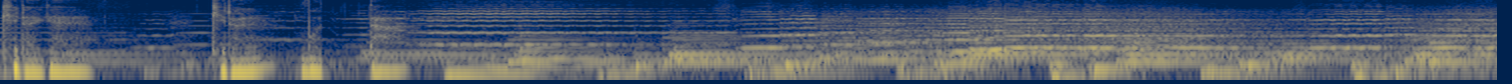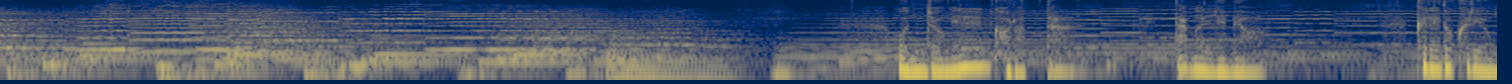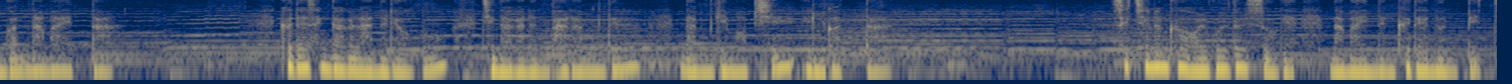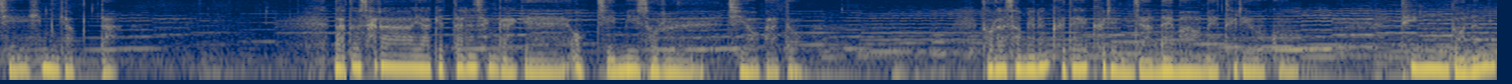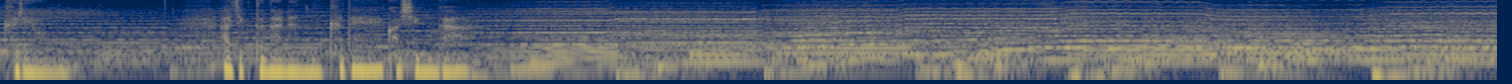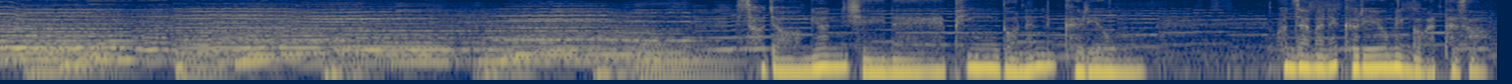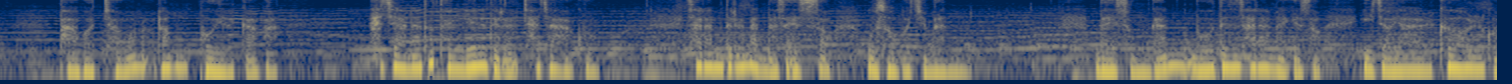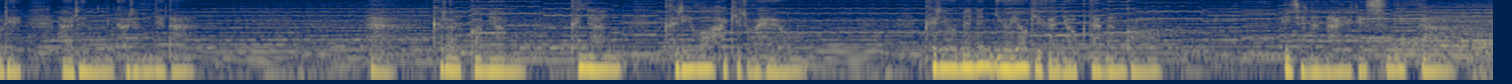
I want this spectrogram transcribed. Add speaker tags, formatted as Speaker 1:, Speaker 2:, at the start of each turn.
Speaker 1: 길에게 길을 묻 온종일 걸었다. 땀 흘리며 그래도 그리운 건 남아있다. 그대 생각을 안으려고 지나가는 바람들 남김없이 읽었다. 스치는 그 얼굴들 속에 남아있는 그대 눈빛이 힘겹다. 나도 살아야겠다는 생각에 억지 미소를 지어봐도 돌아서면은 그대의 그림자 내 마음에 들이우고 핑 도는 그리움. 아직도 나는 그대의 것인가? 서정윤 시인의 핑 도는 그리움. 혼자만의 그리움인 것 같아서 바보처럼 보일까봐 하지 않아도 될 일들을 찾아 하고 사람들을 만나서 애써 웃어보지만 매 순간 모든 사람에게서 잊어야 할 그 얼굴이 아른거립니다. 아, 그럴 거면 그냥 그리워하기로 해요. 그리움에는 유효기간이 없다는 거. 이제는 알겠으니까.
